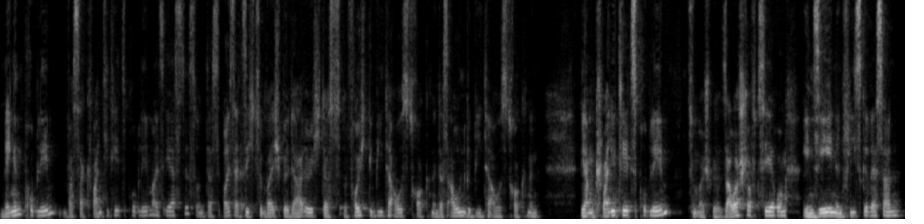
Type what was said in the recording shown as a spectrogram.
Mengenproblem, Wasserquantitätsproblem als erstes. Und das äußert sich zum Beispiel dadurch, dass Feuchtgebiete austrocknen, dass Auengebiete austrocknen. Wir haben ein Qualitätsproblem, zum Beispiel Sauerstoffzehrung in Seen, in Fließgewässern.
